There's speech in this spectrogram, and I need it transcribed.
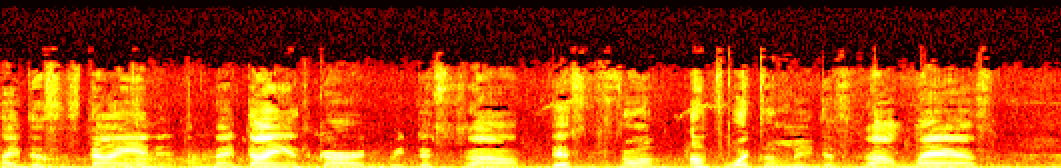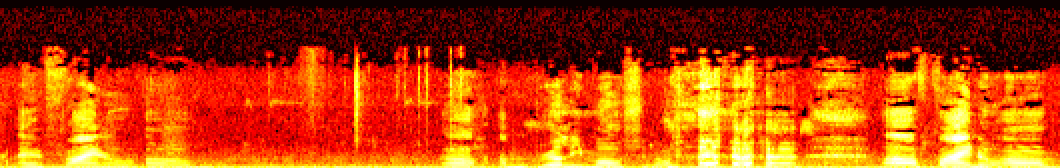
Hey, this is Dianne. I'm at Dianne's Garden. We, this is our. This is from. Unfortunately, this is our last and final. Um, oh, I'm really emotional. uh, final um,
